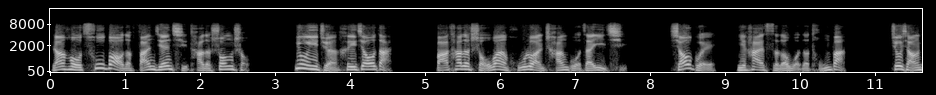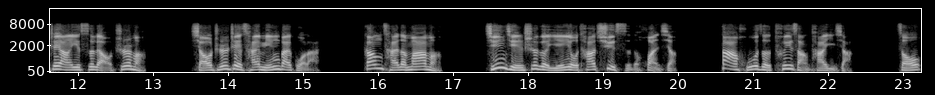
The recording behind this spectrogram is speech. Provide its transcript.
然后粗暴地反剪起他的双手，用一卷黑胶带把他的手腕胡乱缠裹在一起。小鬼，你害死了我的同伴，就想这样一死了之吗？小直这才明白过来，刚才的妈妈仅仅是个引诱他去死的幻象。大胡子推搡他一下，走。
